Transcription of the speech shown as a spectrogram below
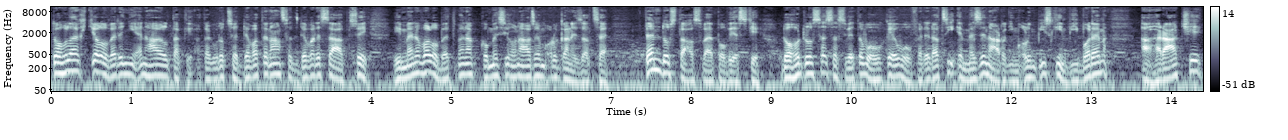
Tohle chtělo vedení NHL taky a tak v roce 1993 jmenovalo Batmana komisionářem organizace. Ten dostal své pověsti, dohodl se se Světovou hokejovou federací i Mezinárodním olympijským výborem a hráči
